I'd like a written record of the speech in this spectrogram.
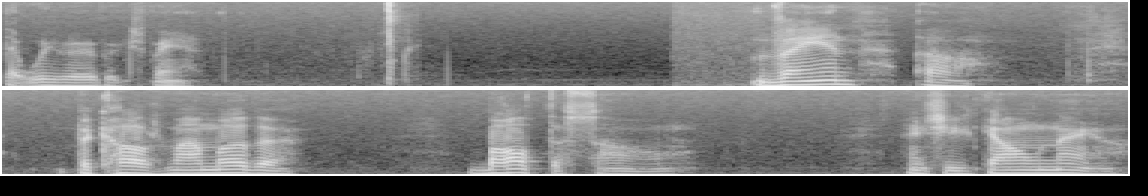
that we've ever experienced. Van, uh, because my mother bought the song, and she's gone now,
